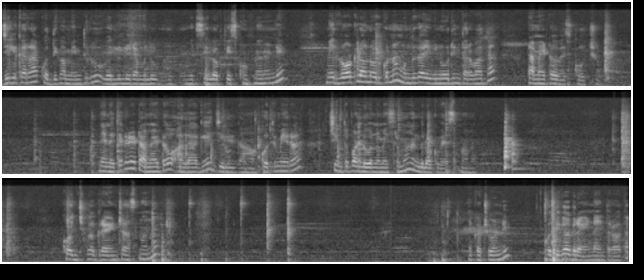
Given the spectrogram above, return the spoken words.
జీలకర్ర కొద్దిగా మెంతులు వెల్లుల్లి రెమ్మలు మిక్సీలోకి తీసుకుంటున్నానండి. మీరు రోట్లో నూరుకున్న ముందుగా ఇవి నూరిన తర్వాత టమాటో వేసుకోవచ్చు. నేనైతే ఇక్కడ టమాటో అలాగే జిల్ కొత్తిమీర చింతపండు ఉన్న మిశ్రమం ఇందులోకి వేస్తున్నాను. కొంచెంగా గ్రైండ్ చేస్తున్నాను. ఇక్కడ చూడండి కొద్దిగా గ్రైండ్ అయిన తర్వాత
